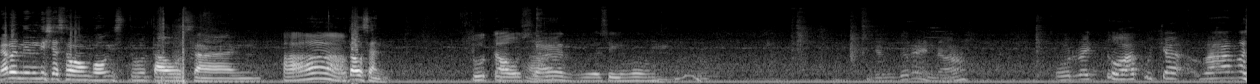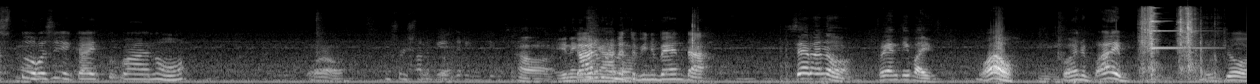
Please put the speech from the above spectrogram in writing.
Pero nilili siya sa Hong Kong is 2000. Ah, 2000. 2000. USA mo. Hmm. Ganda rin, ha? Alright to, ha? Putya, maangas to kasi kahit pa paano. Wow. Ang size na to. Oo, yun ang Kano mo naman ito binibenta? Sir, ano? 25. Wow. Hmm. 25. Medyo.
